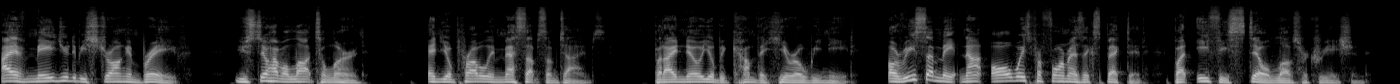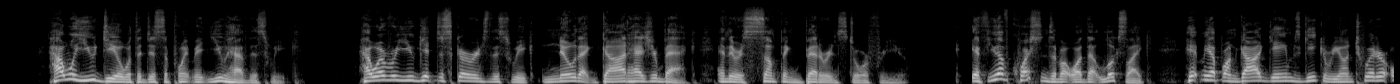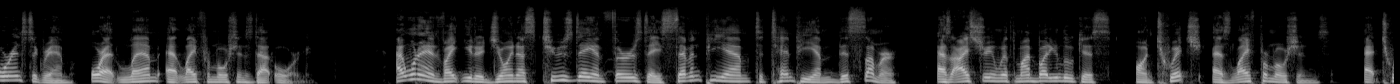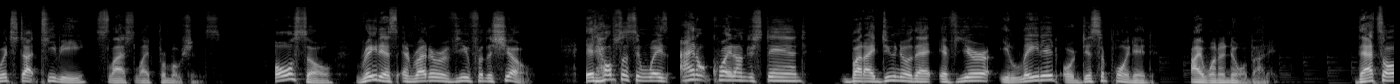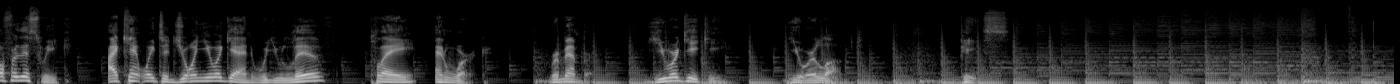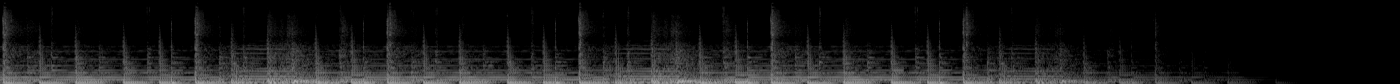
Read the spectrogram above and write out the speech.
I have made you to be strong and brave. You still have a lot to learn, and you'll probably mess up sometimes, but I know you'll become the hero we need. Orisa may not always perform as expected, but Efi still loves her creation. How will you deal with the disappointment you have this week? However, you get discouraged this week, know that God has your back and there is something better in store for you. If you have questions about what that looks like, hit me up on God Games Geekery on Twitter or Instagram or at lem at lifepromotions.org. I want to invite you to join us Tuesday and Thursday, 7 p.m. to 10 p.m. this summer as I stream with my buddy Lucas on Twitch as Life Promotions at twitch.tv slash life promotions. Also, rate us and write a review for the show. It helps us in ways I don't quite understand, but I do know that if you're elated or disappointed, I want to know about it. That's all for this week. I can't wait to join you again where you live, play, and work. Remember, you are geeky, you are loved. Peace.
